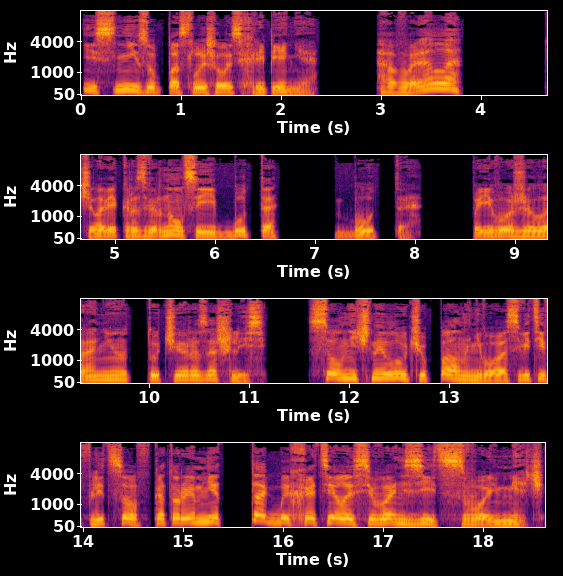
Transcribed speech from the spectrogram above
и снизу послышалось хрипение. «Авелла?» Человек развернулся и будто... Будто... По его желанию тучи разошлись. Солнечный луч упал на него, осветив лицо, в которое мне так бы хотелось вонзить свой меч.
